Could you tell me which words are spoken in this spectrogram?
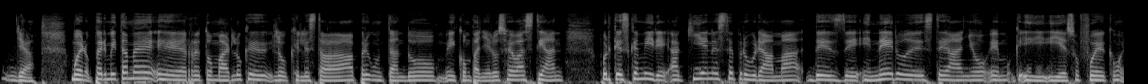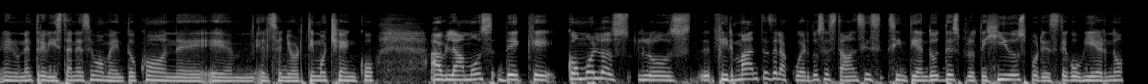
Ya. Bueno, permítame eh, retomar lo que, lo que le estaba preguntando mi compañero Sebastián, porque es que mire, aquí en este programa, desde enero de este año, y, eso fue en una entrevista en ese momento con eh, em, el señor Timochenko, hablamos de que cómo los, los firmantes del acuerdo se estaban sintiendo desprotegidos por este gobierno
